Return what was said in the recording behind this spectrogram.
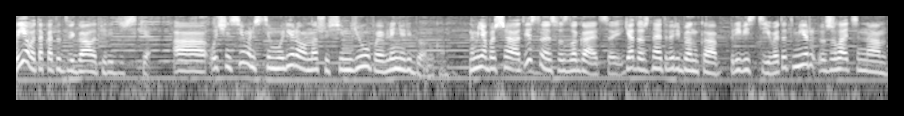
Я вот так отодвигала периодически. А очень сильно стимулировал нашу семью появление ребенка. На меня большая ответственность возлагается. Я должна этого ребенка привести в этот мир, желательно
